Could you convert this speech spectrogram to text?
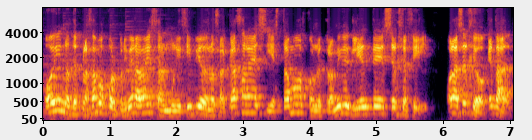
Hoy nos desplazamos por primera vez al municipio de Los Alcázares y estamos con nuestro amigo y cliente Sergio Gil. Hola Sergio, ¿qué tal?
